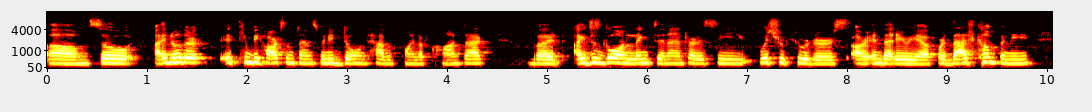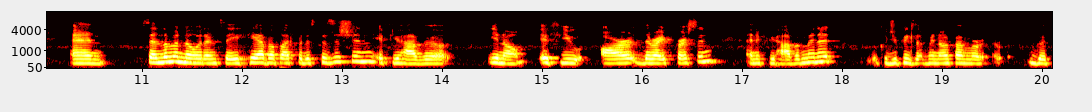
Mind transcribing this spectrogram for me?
Um, so i know that it can be hard sometimes when you don't have a point of contact but i just go on linkedin and try to see which recruiters are in that area for that company and send them a note and say hey i've applied for this position. If you have a you know if you are the right person and if you have a minute could you please let me know if i'm good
